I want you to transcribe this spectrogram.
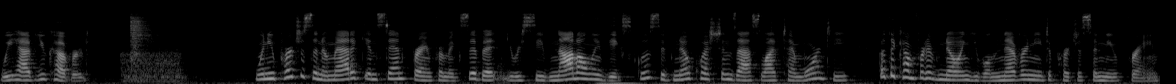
we have you covered. When you purchase a Nomadic Instand frame from Exhibit, you receive not only the exclusive no questions asked lifetime warranty, but the comfort of knowing you will never need to purchase a new frame.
